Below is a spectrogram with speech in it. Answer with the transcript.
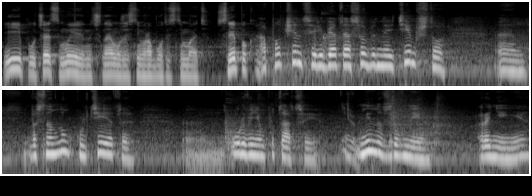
И, получается, мы начинаем уже с ним работать, снимать слепок. Ополченцы ребята особенные тем, что э, в основном культи это э, уровень ампутации. Минно-взрывные ранения,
